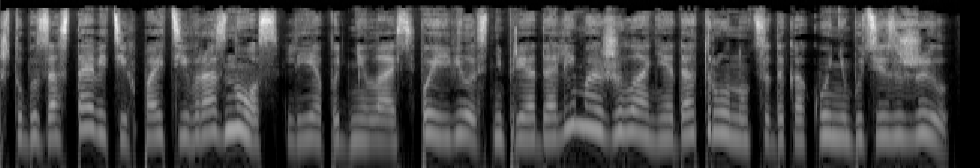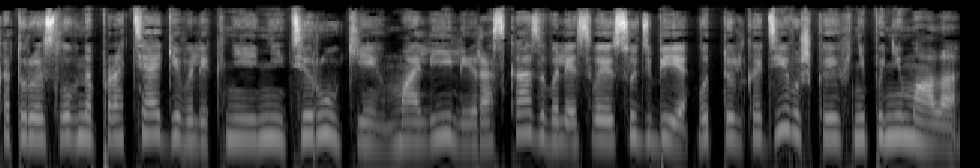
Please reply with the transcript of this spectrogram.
чтобы заставить их пойти в разнос? Лия поднялась. Появилось непреодолимое желание дотронуться до какой-нибудь из жил, которые словно протягивали к ней нити руки, молили, рассказывали о своей судьбе. Вот только девушка их не понимала.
